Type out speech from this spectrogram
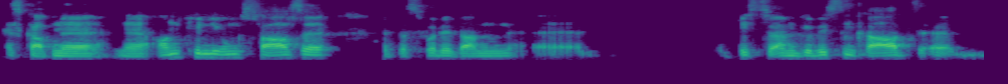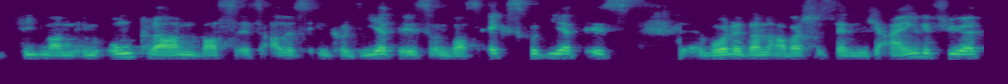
Es gab eine, eine Ankündigungsphase. Das wurde dann äh, bis zu einem gewissen Grad äh, blieb man im Unklaren, was jetzt alles inkludiert ist und was exkludiert ist, wurde dann aber schlussendlich eingeführt.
